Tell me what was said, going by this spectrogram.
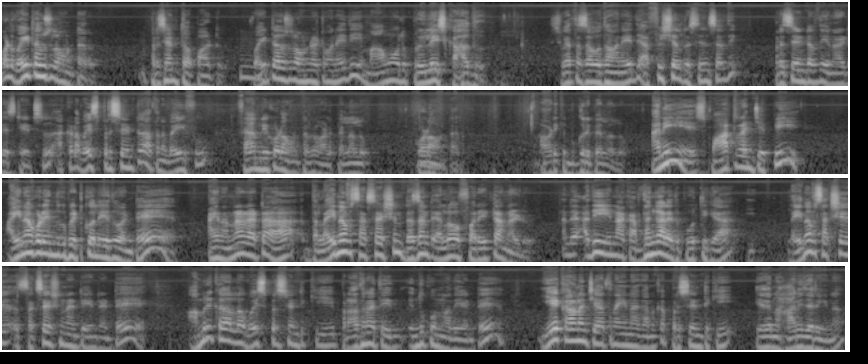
వాళ్ళు వైట్ హౌస్లో ఉంటారు. ప్రెసిడెంట్తో పాటు. వైట్ హౌస్లో ఉండటం అనేది మామూలు ప్రివిలేజ్ కాదు. శ్వేత సౌధం అనేది official residence of the president of the United States. అక్కడ వైస్ ప్రెసిడెంట్ అతని వైఫ్ ఫ్యామిలీ కూడా ఉంటారు వాళ్ళ పిల్లలు కూడా ఉంటారు. ఆవిడకి ముగ్గురు పిల్లలు. అని స్మార్టర్ అని చెప్పి అయినా కూడా ఎందుకు పెట్టుకోలేదు అంటే ఆయన అన్నాడట the line of succession doesn't allow for it అన్నాడు. అంటే అది నాకు అర్థం కాలేదు పూర్తిగా. లైన్ ఆఫ్ సక్సె సక్సెషన్ అంటే ఏంటంటే అమెరికాలో వైస్ ప్రెసిడెంట్కి ప్రాధాన్యత ఎందుకు ఉన్నది అంటే ఏ కారణం చేతనైనా కనుక ప్రెసిడెంట్కి ఏదైనా హాని జరిగినా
